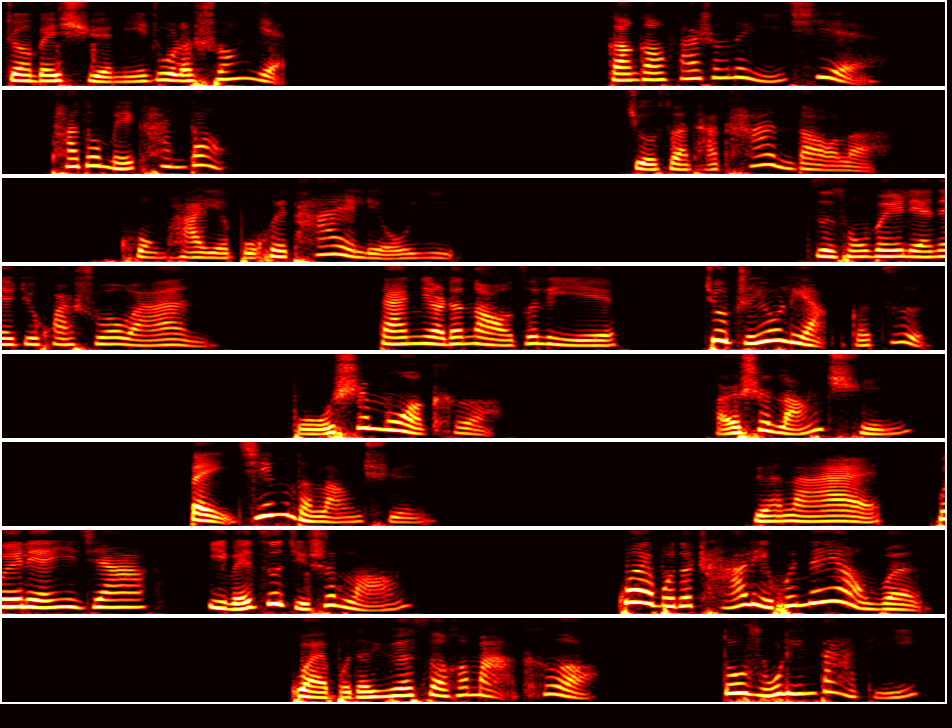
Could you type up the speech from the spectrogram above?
正被雪迷住了双眼，刚刚发生的一切他都没看到。就算他看到了，恐怕也不会太留意。自从威廉那句话说完，丹尼尔的脑子里就只有两个字：不是默克，而是狼群。北境的狼群。原来威廉一家以为自己是狼，怪不得查理会那样问。怪不得约瑟和马克都如临大敌。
